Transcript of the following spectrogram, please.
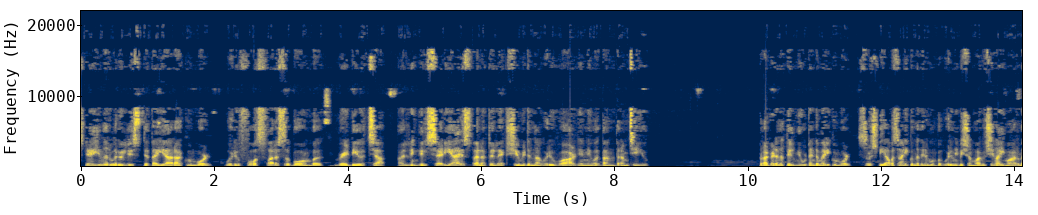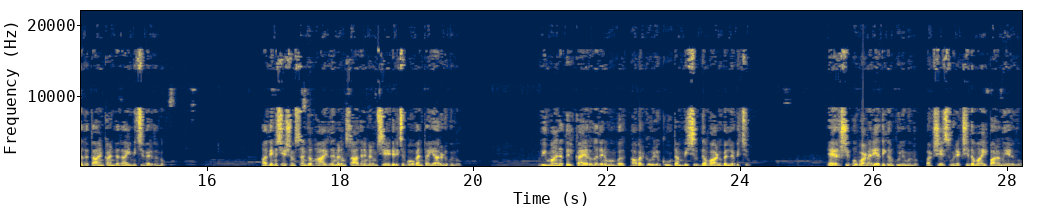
സ്റ്റെയിനർ ഒരു ലിസ്റ്റ് തയ്യാറാക്കുമ്പോൾ ഒരു ഫോസ്ഫറസ് ബോംബ് വെടിവെച്ച അല്ലെങ്കിൽ ശരിയായ സ്ഥലത്ത് ലക്ഷ്യമിടുന്ന ഒരു വാൾ എന്നിവ തന്ത്രം ചെയ്യൂ. പ്രകടനത്തിൽ മ്യൂട്ടന്റ് മരിക്കുമ്പോൾ സൃഷ്ടി അവസാനിക്കുന്നതിന് മുമ്പ് ഒരു നിമിഷം മനുഷ്യനായി മാറുന്നത് താൻ കണ്ടതായി മിച്ചു കരുതുന്നു. അതിനുശേഷം സംഘം ആയുധങ്ങളും സാധനങ്ങളും ശേഖരിച്ചു പോകാൻ തയ്യാറെടുക്കുന്നു. വിമാനത്തിൽ കയറുന്നതിന് മുമ്പ് അവർക്ക് ഒരു കൂട്ടം വിശുദ്ധ വാളുകൾ ലഭിച്ചു. എയർഷിപ്പ് വളരെയധികം കുലുങ്ങുന്നു പക്ഷേ സുരക്ഷിതമായി പറന്നുയരുന്നു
